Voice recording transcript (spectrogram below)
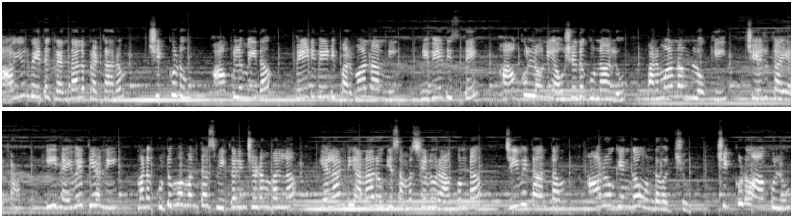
ఆయుర్వేద గ్రంథాల ప్రకారం చిక్కుడు ఆకుల మీద వేడి వేడి పరమాణాన్ని నివేదిస్తే ఆకుల్లోని ఔషధ గుణాలు పరమాణంలోకి చేరుతాయట. ఈ నైవేద్యాన్ని మన కుటుంబం అంతా స్వీకరించడం వల్ల ఎలాంటి అనారోగ్య సమస్యలు రాకుండా జీవితాంతం ఆరోగ్యంగా ఉండవచ్చు. చిక్కుడు ఆకులు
